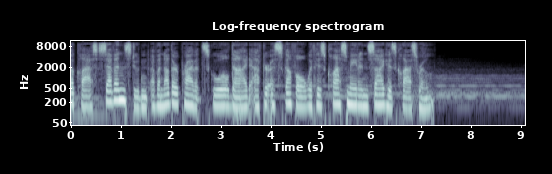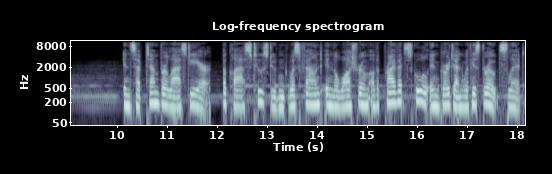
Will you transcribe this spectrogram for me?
a Class 7 student of another private school died after a scuffle with his classmate inside his classroom. In September last year, a Class 2 student was found in the washroom of a private school in Gurgaon with his throat slit.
